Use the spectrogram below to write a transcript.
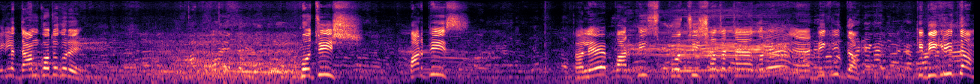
এগুলোর দাম কত করে? পঁচিশ পার পিস। তাহলে পার পিস পঁচিশ হাজার টাকা করে বিক্রির দাম। কি বিক্রির দাম?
